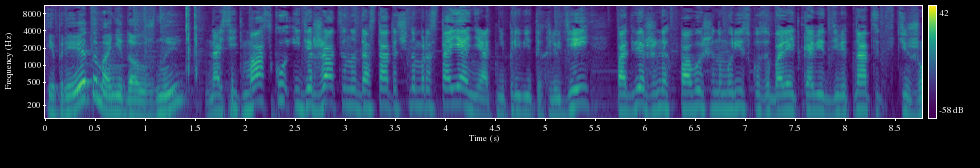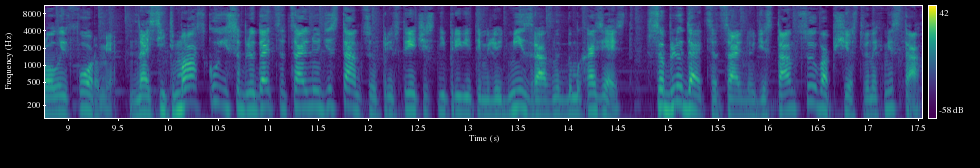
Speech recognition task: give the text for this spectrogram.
И при этом они должны носить маску и держаться на достаточном расстоянии от непривитых людей, подверженных повышенному риску заболеть COVID-19 в тяжелой форме. Носить маску и соблюдать социальную дистанцию при встрече с непривитыми людьми из разных домохозяйств. Соблюдать социальную дистанцию в общественных местах.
